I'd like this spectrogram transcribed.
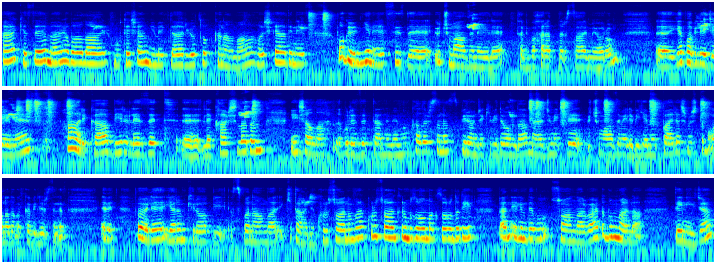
Herkese merhabalar. Muhteşem Yemekler YouTube kanalıma hoş geldiniz. Bugün yine sizlere 3 malzemeyle, tabi baharatları saymıyorum, e, yapabileceğimiz harika bir lezzetle karşıladım. İnşallah bu lezzetten de memnun kalırsınız. Bir önceki videomda mercimekli 3 malzemeli bir yemek paylaşmıştım. Ona da bakabilirsiniz. Evet böyle yarım kilo bir ıspanağım var. iki tane kuru soğanım var. Kuru soğan kırmızı olmak zorunda değil. Ben elimde bu soğanlar vardı. Bunlarla deneyeceğim.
